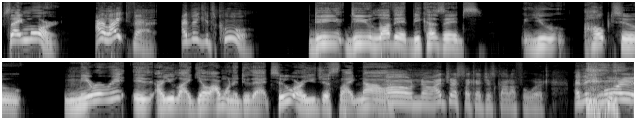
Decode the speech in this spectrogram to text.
say more. I like that. I think it's cool. Do you do you love it because it's you hope to mirror it? Is are you like, yo, I want to do that too? Or are you just like, nah? Oh no, I dress like I just got off of work. I think more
